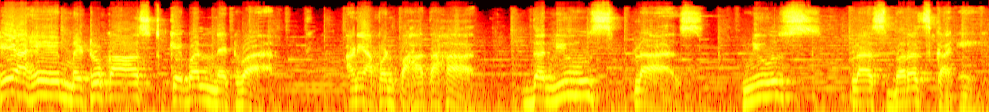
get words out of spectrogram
हे आहे मेट्रोकास्ट केबल नेटवर्क. आणि आपण पाहत आहात the news plus. News plus बरंच काही.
